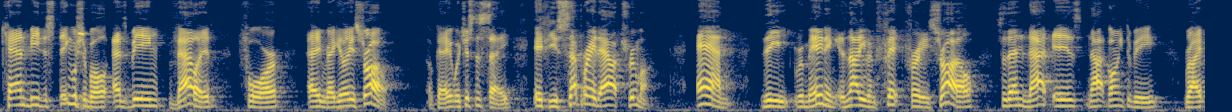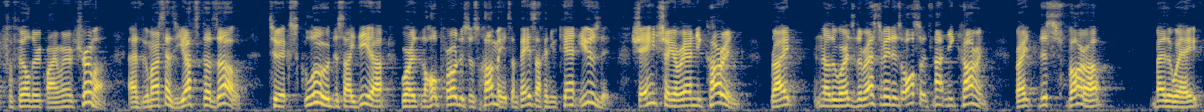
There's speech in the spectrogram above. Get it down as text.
can be distinguishable as being valid for a regular Israel. Okay, which is to say, if you separate out truma and the remaining is not even fit for Israel, so then that is not going to be right fulfill the requirement of truma. As the Gemara says, yatztazo to exclude this idea where the whole produce is chametz on Pesach and you can't use it. Shein shayaran nikarin right? In other words, the rest of it is also, it's not nikarin, right? This svara, by the way,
